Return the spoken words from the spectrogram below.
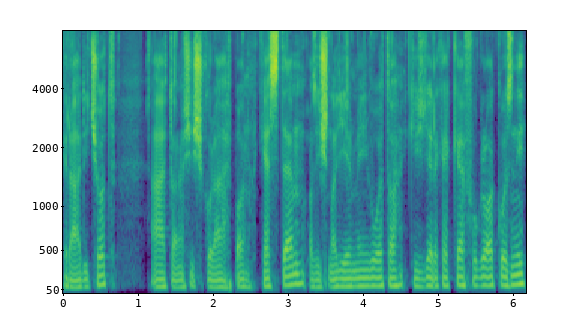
grádicsot, általános iskolában kezdtem, az is nagy élmény volt a kisgyerekekkel foglalkozni,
